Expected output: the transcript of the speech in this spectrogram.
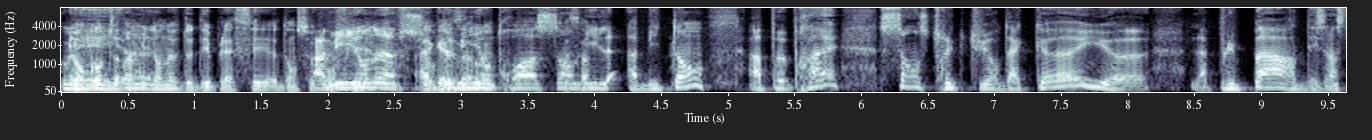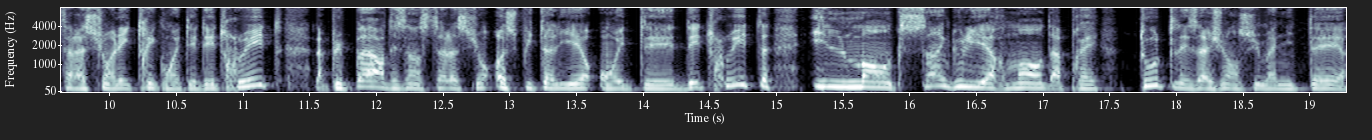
Oui, on compte 1,9 million de déplacés dans ce conflit. 1,9 million sur 2 millions 300 000 habitants, à peu près, sans structure d'accueil. Euh, la plupart des installations électriques ont été détruites, la plupart des installations hospitalières ont été détruites. Il manque singulièrement, d'après toutes les agences humanitaires,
